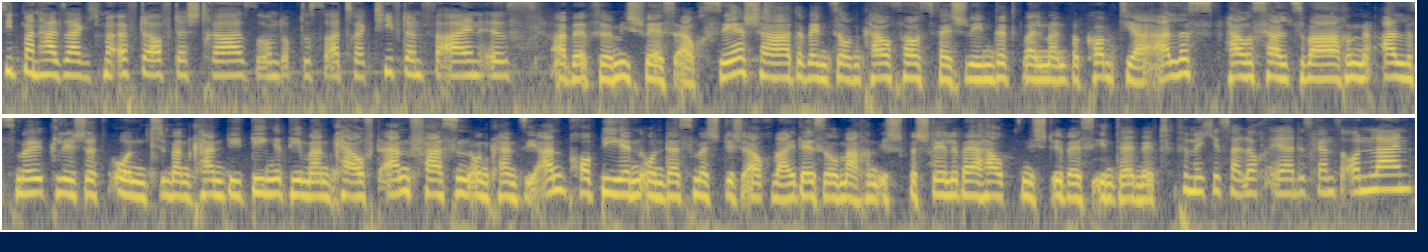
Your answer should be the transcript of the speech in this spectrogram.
sieht man halt, sage ich mal, öfter auf der Straße und ob das so attraktiv dann für einen ist. Aber für mich wäre es auch sehr schade, wenn so ein Kaufhaus verschwindet, weil man bekommt ja alles, Haushaltswaren, alles Mögliche und man kann die Dinge, die man kauft, anfassen und kann sie anprobieren und das möchte ich auch weiter so machen. Ich bestelle überhaupt nicht übers Internet. Für mich ist halt auch eher das ganze Online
